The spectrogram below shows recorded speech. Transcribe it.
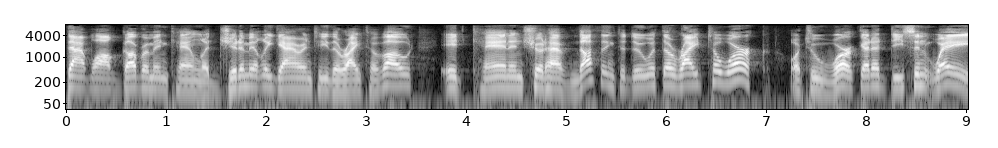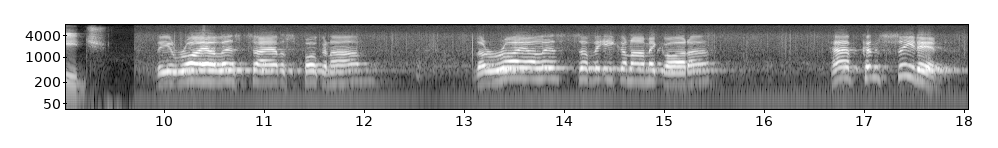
that while government can legitimately guarantee the right to vote, it can and should have nothing to do with the right to work or to work at a decent wage. The royalists I have spoken of, the royalists of the economic order, have conceded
